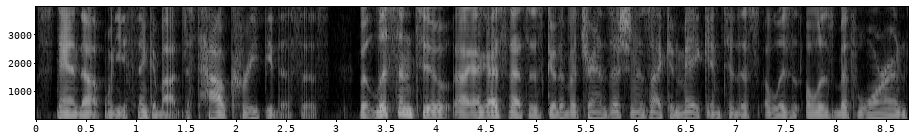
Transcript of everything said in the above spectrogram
stand up when you think about just how creepy this is. But listen to, I guess that's as good of a transition as I could make into this Elizabeth Warren.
